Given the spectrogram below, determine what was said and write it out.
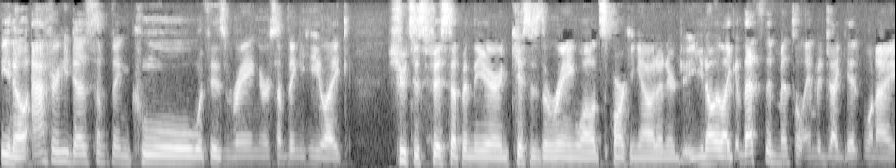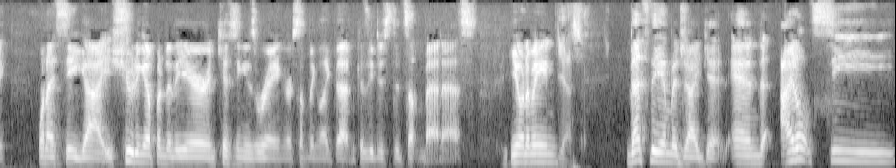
you know, after he does something cool with his ring or something, he like shoots his fist up in the air and kisses the ring while it's sparking out energy. You know, like that's the mental image I get when I when I see a guy he's shooting up into the air and kissing his ring or something like that because he just did something badass. You know what I mean? Yes. That's the image I get, and I don't see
